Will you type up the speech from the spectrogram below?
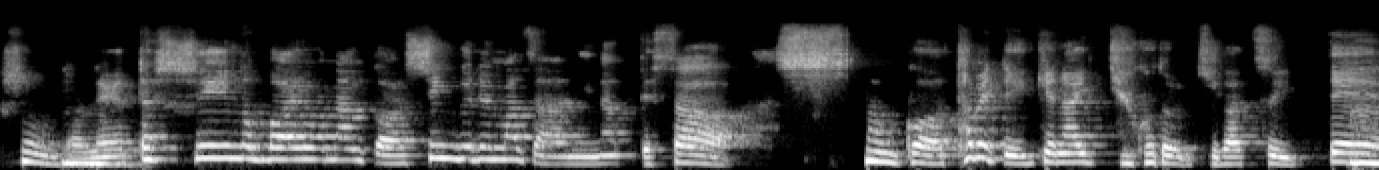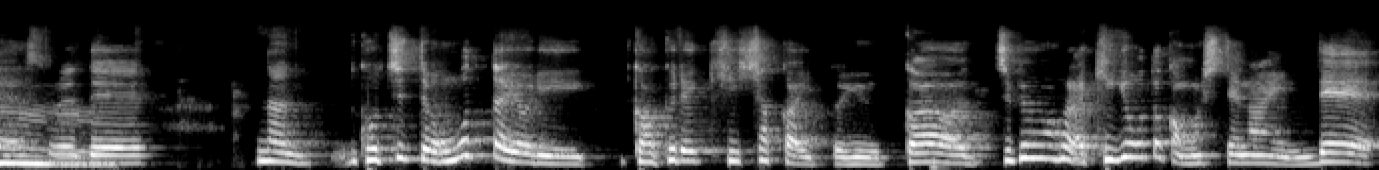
そうだね。私の場合はなんかシングルマザーになってさ、なんか食べていけないっていうことに気がついてう、んそれで、なんこっちって思ったより学歴社会というか、自分はほら起業とかもしてないんで、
